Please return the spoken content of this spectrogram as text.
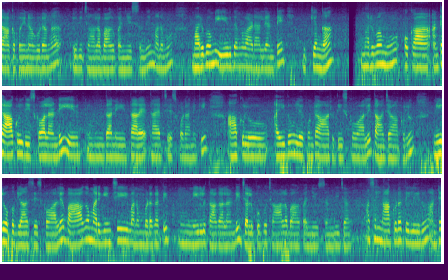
రాకపోయినా కూడా ఇది చాలా బాగా పనిచేస్తుంది. మనము మరుభూమి ఏ విధంగా వాడాలి అంటే ముఖ్యంగా మరువము ఒక అంటే ఆకులు తీసుకోవాలండి. ఏ దాన్ని తయారు తయారు చేసుకోవడానికి ఆకులు ఐదు లేకుంటే ఆరు తీసుకోవాలి తాజా ఆకులు. నీరు ఒక గ్లాస్ తీసుకోవాలి. బాగా మరిగించి మనం వడగట్టి నీళ్ళు తాగాలండి. జలుబుకు చాలా బాగా పనిచేస్తుంది జ అసలు నాకు కూడా తెలియదు అంటే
